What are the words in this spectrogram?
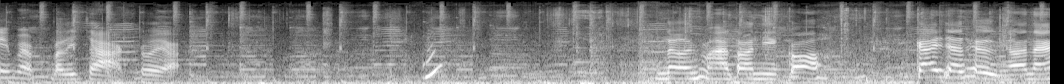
มีแบบบริจาคด้วยอะเดินมาตอนนี้ก็ใกล้จะถึงแล้วนะ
